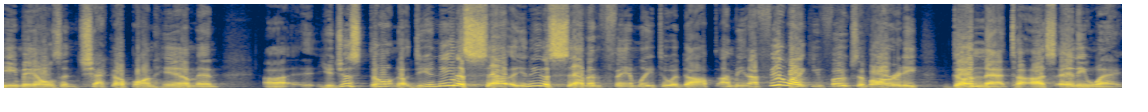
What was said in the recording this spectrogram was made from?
emails and check up on him, and uh, you just don't know. Do you need a se- you need a seventh family to adopt? I mean, I feel like you folks have already done that to us anyway.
